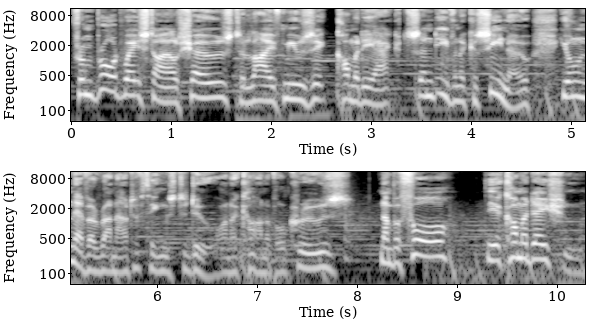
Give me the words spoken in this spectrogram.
From Broadway-style shows to live music, comedy acts, and even a casino, you'll never run out of things to do on a Carnival Cruise. Number four, the accommodation.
